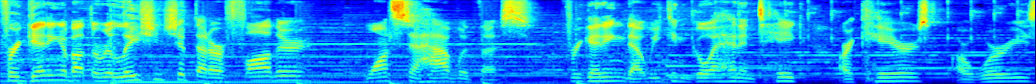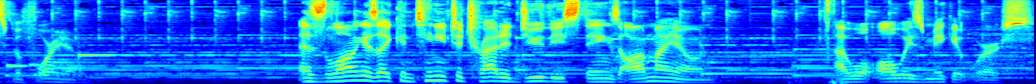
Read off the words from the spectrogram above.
forgetting about the relationship that our Father wants to have with us, forgetting that we can go ahead and take our cares, our worries before Him. As long as I continue to try to do these things on my own, I will always make it worse.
